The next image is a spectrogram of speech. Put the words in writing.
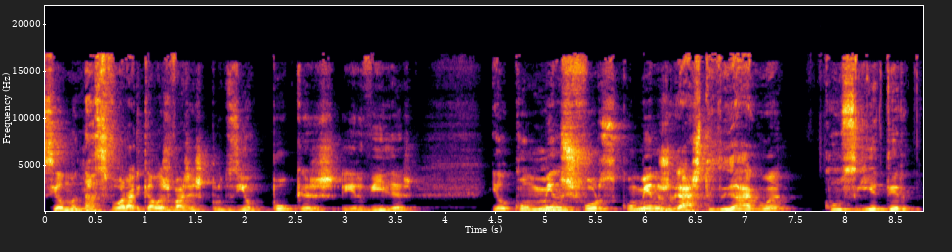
se ele mandasse fora aquelas vagens que produziam poucas ervilhas, ele com menos esforço, com menos gasto de água, conseguia ter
